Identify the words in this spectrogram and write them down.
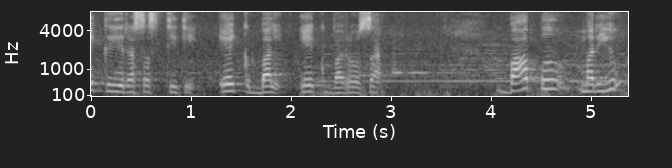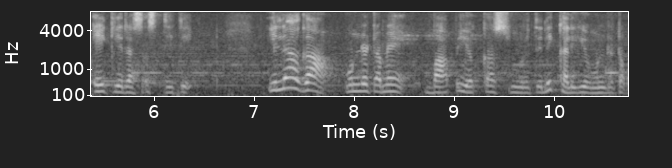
ఏక్ ఈ రసస్థితి ఏక్ బల్ ఏక్ భరోసా. బాప్ మరియు ఏకీరస స్థితి. ఇలాగా ఉండటమే బాపు యొక్క స్మృతిని కలిగి ఉండటం.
